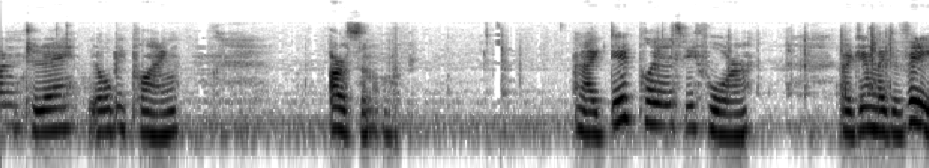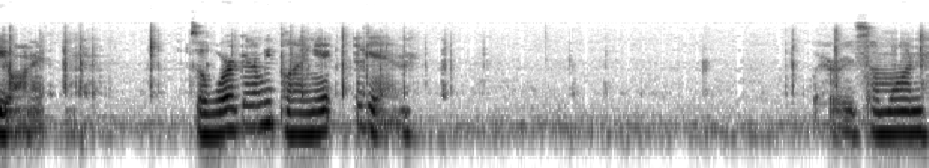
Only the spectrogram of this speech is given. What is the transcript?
everyone. Today we'll be playing Arsenal. And I did play this before. I didn't make a video on it. So we're going to be playing it again. Where is someone?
